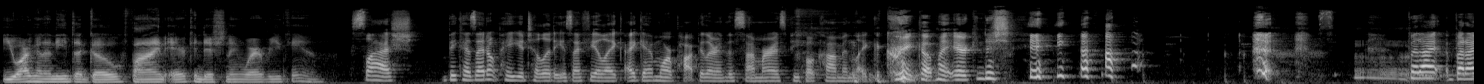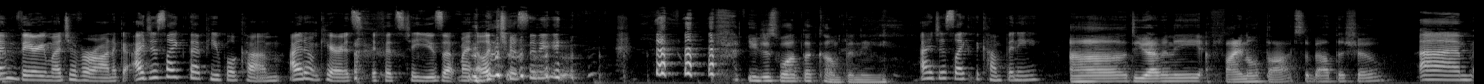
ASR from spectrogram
you are going to need to go find air conditioning wherever you can. slash because I don't pay utilities, I feel like I get more popular in the summer as people come and like crank up my air conditioning. but I but I'm very much a Veronica. I just like that people come. I don't care it's, if it's to use up my electricity. You just want the company. I just like the company. Uh, do you have any final thoughts about the show? Um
